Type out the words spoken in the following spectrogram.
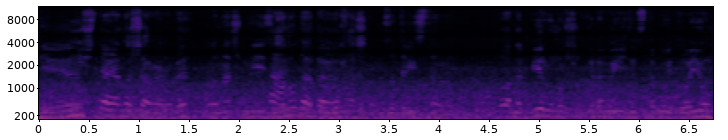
Красноярска. Не считая Нашарова, да? А наш мы ездили А, ну да, да, наш. за 300. Ладно, первый маршрут, когда мы едем с тобой вдвоем,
